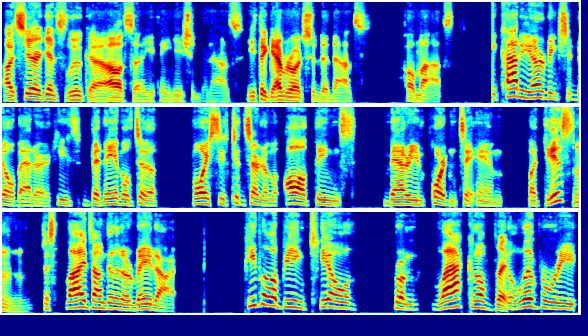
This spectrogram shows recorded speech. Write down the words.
Oh, so you're against Luka. Also, you think he should denounce? You think everyone should denounce Hamas? Kyrie Irving should know better. He's been able to voice his concern of all things very important to him. But this Mm. just slides under the radar. People are being killed from lack of Right. delivery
